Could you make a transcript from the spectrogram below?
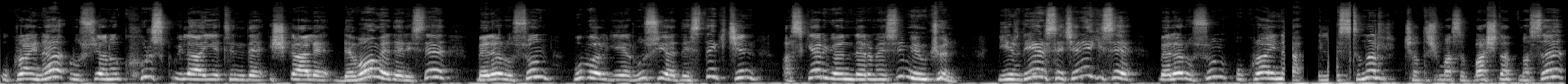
Ukrayna Rusya'nın Kursk vilayetinde işgale devam eder ise Belarus'un bu bölgeye Rusya destek için asker göndermesi mümkün. Bir diğer seçenek ise Belarus'un Ukrayna ile sınır çatışması başlatması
